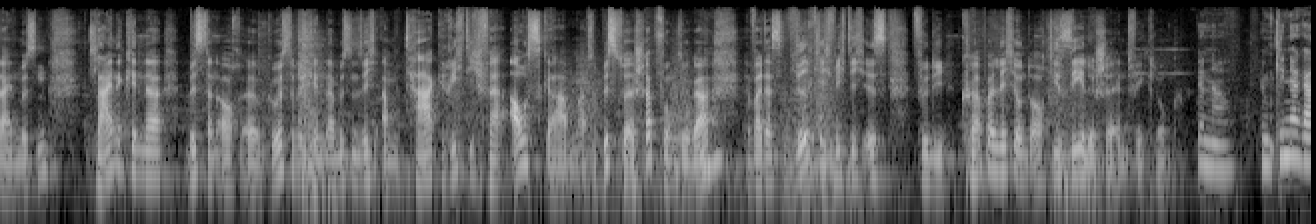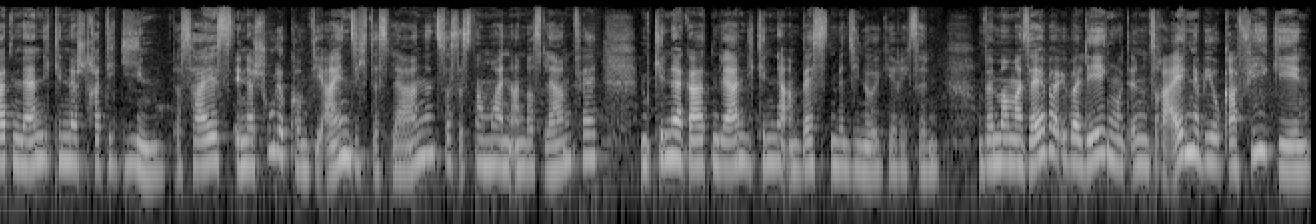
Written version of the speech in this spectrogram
sein müssen. Kleine Kinder bis dann auch äh, größere Kinder müssen sich am Tag richtig verausgaben, also bis zur Erschöpfung sogar, mhm. weil das wirklich wichtig ist für die körperliche und auch die seelische Entwicklung. Genau. Im Kindergarten lernen die Kinder Strategien. Das heißt, in der Schule kommt die Einsicht des Lernens. Das ist nochmal ein anderes Lernfeld. Im Kindergarten lernen die Kinder am besten, wenn sie neugierig sind. Und wenn wir mal selber überlegen und in unsere eigene Biografie gehen,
